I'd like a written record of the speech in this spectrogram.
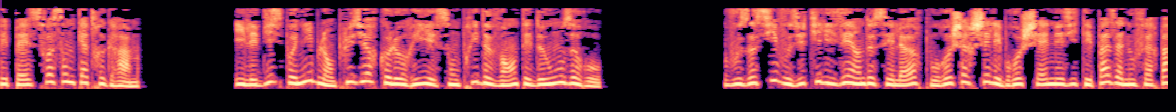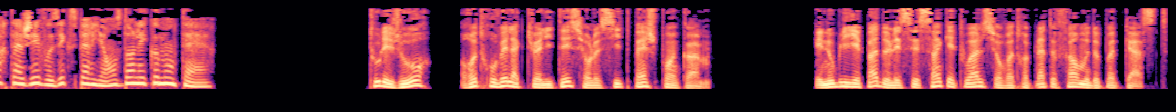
et pèse 64 grammes. Il est disponible en plusieurs coloris et son prix de vente est de 11 euros. Vous aussi vous utilisez un de ces leurres pour rechercher les brochets n'hésitez pas à nous faire partager vos expériences dans les commentaires. Tous les jours, retrouvez l'actualité sur le site pêche.com. Et n'oubliez pas de laisser 5 étoiles sur votre plateforme de podcast.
